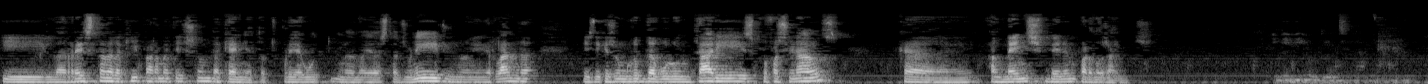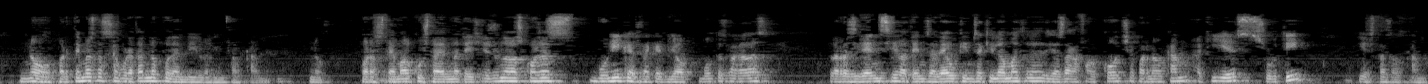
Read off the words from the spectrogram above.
i la resta de l'equip ara mateix són de Kènia tots, però hi ha hagut una noia dels Estats Units, una noia d'Irlanda, és dir que és un grup de voluntaris professionals que almenys venen per dos anys. I viviu dins del No, per temes de seguretat no podem viure dins del camp, no, però estem al costat mateix. És una de les coses boniques d'aquest lloc. Moltes vegades la residència la tens a 10-15 quilòmetres i has d'agafar el cotxe per anar al camp. Aquí és sortir i estàs al camp.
